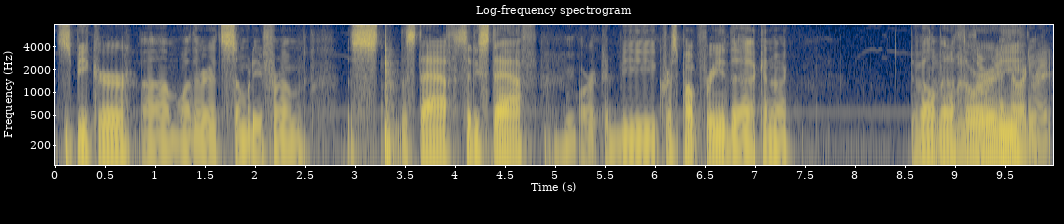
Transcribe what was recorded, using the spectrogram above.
speaker, um, whether it's somebody from the, s- the staff, city staff, Mhm. or it could be Chris Pumphrey, the Economic Development Development Authority, Authority. Right.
